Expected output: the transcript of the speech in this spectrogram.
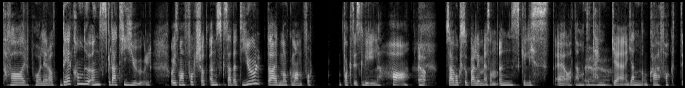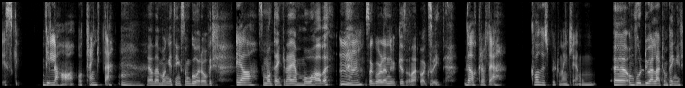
ta vare på, eller at det kan du ønske deg til jul. Og hvis man fortsatt ønsker seg det til jul, da er det noe man faktisk vil ha. Ja. Så jeg vokste opp veldig med sånn ønskeliste, og at jeg måtte Ja, tenke gjennom hva jeg faktisk ville ha og trengte. Mm. ja, det er mange ting som går over. Ja, Så man tenker nei, jeg må ha det. mm, Så går det en uke, så nei, det var ikke så viktig. det er akkurat det. Hva var det du spurte om egentlig? Om, Eh, om hvor du har lært om penger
